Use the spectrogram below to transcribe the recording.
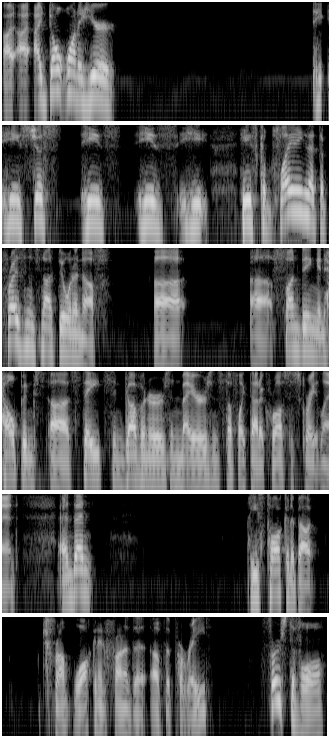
I, I, I don't want to hear. He, he's just, he's, he's, he, he's complaining that the president's not doing enough. Uh, uh, funding and helping uh, states and governors and mayors and stuff like that across this great land. And then he's talking about Trump walking in front of the of the parade. First of all,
